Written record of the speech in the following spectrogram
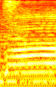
by.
